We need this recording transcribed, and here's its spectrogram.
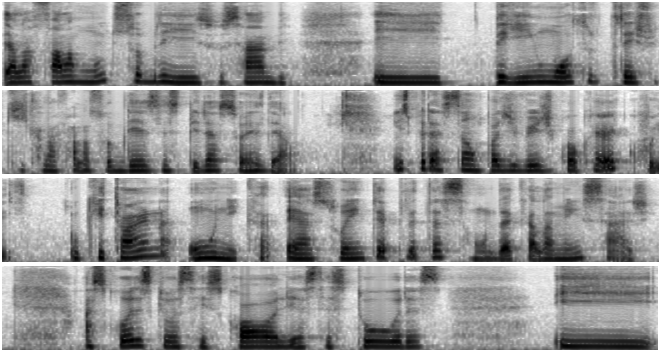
ela fala muito sobre isso, sabe? E peguei um outro trecho aqui que ela fala sobre as inspirações dela. Inspiração pode vir de qualquer coisa. O que torna única é a sua interpretação daquela mensagem. As cores que você escolhe, as texturas. E,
